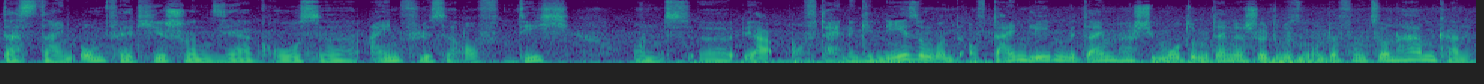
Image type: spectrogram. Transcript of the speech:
dass dein Umfeld hier schon sehr große Einflüsse auf dich und äh, ja, auf deine Genesung und auf dein Leben mit deinem Hashimoto, mit deiner Schilddrüsenunterfunktion haben kann.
